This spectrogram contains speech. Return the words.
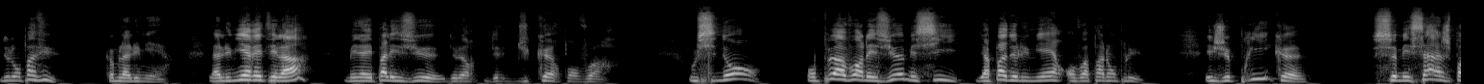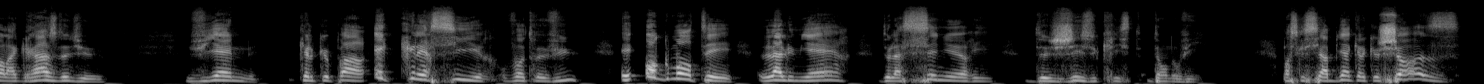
ne l'ont pas vu comme la lumière. La lumière était là, mais ils n'avaient pas les yeux du cœur pour voir. Ou sinon, on peut avoir les yeux, mais s'il n'y a pas de lumière, on ne voit pas non plus. Et je prie que ce message, par la grâce de Dieu, viennent quelque part éclaircir votre vue et augmenter la lumière de la Seigneurie de Jésus-Christ dans nos vies. Parce que s'il y a bien quelque chose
